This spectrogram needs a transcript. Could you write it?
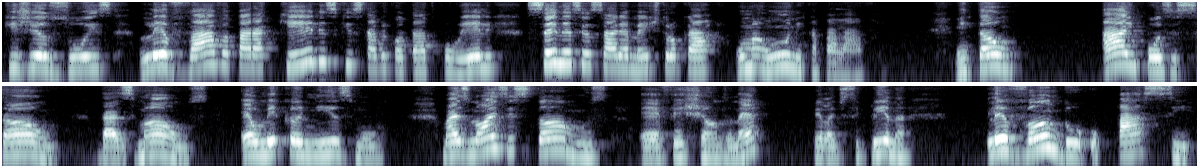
que Jesus levava para aqueles que estavam em contato com ele, sem necessariamente trocar uma única palavra. Então, a imposição das mãos é o mecanismo, mas nós estamos é, fechando, né, pela disciplina, levando o passe,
